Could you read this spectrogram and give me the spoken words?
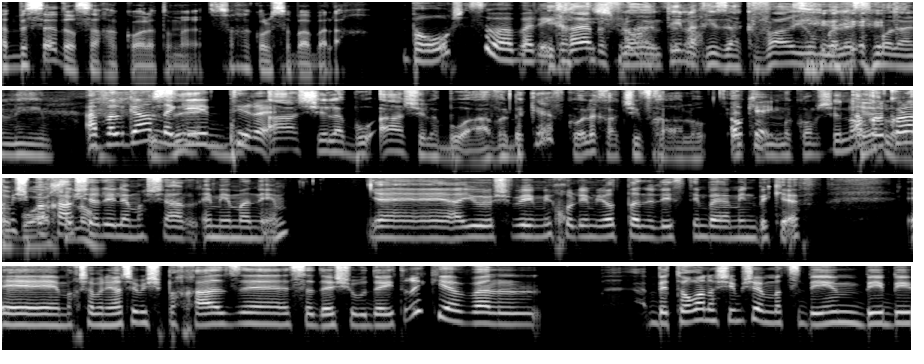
את בסדר סך הכל, את אומרת, סך הכל סבבה לך. ברור שסבבה לי. היא חיה בפלורנטין, זה לא- אחי, זה אקווריום מלא שמאלנים. אבל גם נגיד זה תראה. בועה של הבועה של הבועה, אבל בכיף, כל אחד שיבחר לו. את אוקיי. המקום שנוח כן, אבל לו. כל המשפחה. שלי למשל הם ימנים. אה, היו יושבים יכולים להיות פאנליסטים בימין בכיף. אה, עכשיו אני יודעת שמשפחה זה שדה שהוא די טריקי אבל בתור אנשים שמצביעים ביבי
